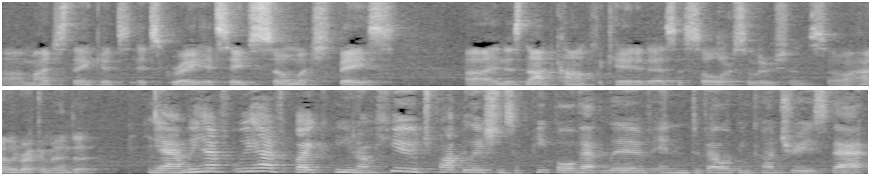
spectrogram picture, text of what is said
Um, I just think it's it's great. It saves so much space uh, and is not complicated as a solar solution. So I highly recommend it. Yeah, and we have we have like you know huge populations of people that live in developing countries that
